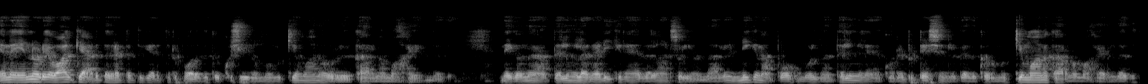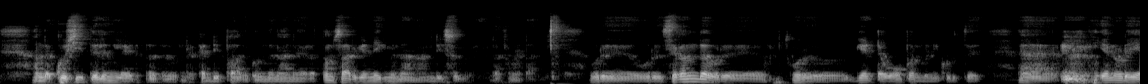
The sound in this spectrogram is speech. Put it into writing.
ஏன்னா என்ன என்னுடைய வாழ்க்கையை அடுத்த கட்டத்துக்கு எடுத்துகிட்டு போகிறதுக்கு குஷி ரொம்ப முக்கியமான ஒரு காரணமாக இருந்தது. இன்றைக்கி வந்து நான் தெலுங்கில் நடிக்கிறேன் இதெல்லாம் சொல்லி வந்தாலும் இன்றைக்கி நான் போகும்போது நான் தெலுங்கில் எனக்கு ஒரு ரெப்புடேஷன் இருக்கிறதுக்கு ஒரு முக்கியமான காரணமாக இருந்தது. அந்த குஷி தெலுங்கில் எடுத்தது கண்டிப்பாக அதுக்கு வந்து நான் ரத்தம் சாருக்கு என்றைக்குமே நான் நன்றி சொல்லுவேன் டெஃபினட்டாக ஒரு ஒரு சிறந்த ஒரு ஒரு கேட்டை ஓப்பன் பண்ணி கொடுத்து என்னுடைய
